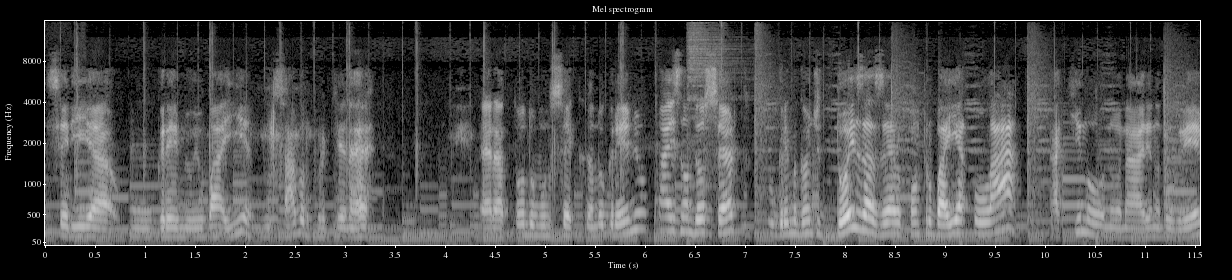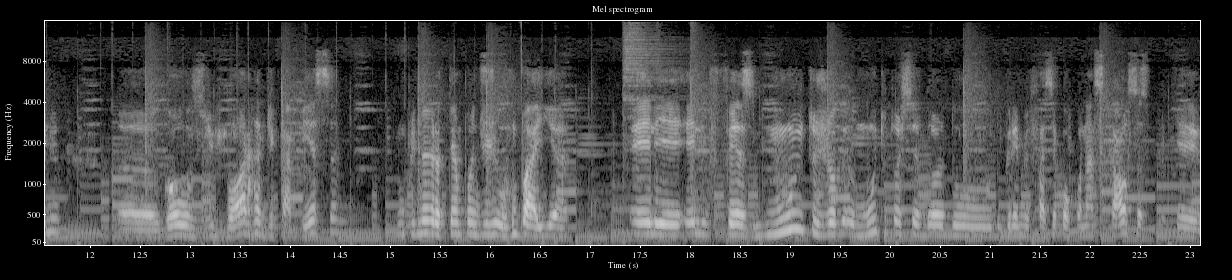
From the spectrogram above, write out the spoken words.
seria o Grêmio e o Bahia no sábado, porque né era todo mundo secando o Grêmio, mas não deu certo. O Grêmio ganhou de 2 a 0 contra o Bahia lá, aqui no, no na arena do Grêmio. Uh, gols de Borja de cabeça. No primeiro tempo onde o Bahia ele, ele fez muito jogo, muito torcedor do, do Grêmio fazer cocô nas calças, porque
